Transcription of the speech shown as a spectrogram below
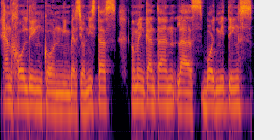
handholding con inversionistas, no me encantan las board meetings.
